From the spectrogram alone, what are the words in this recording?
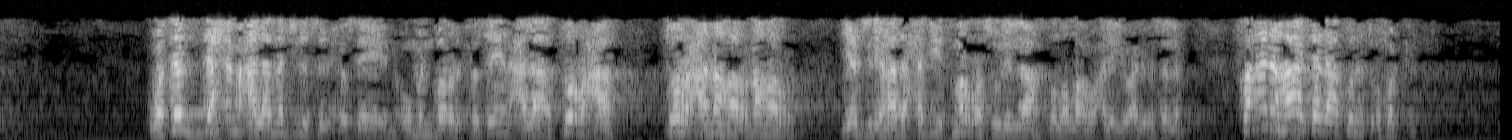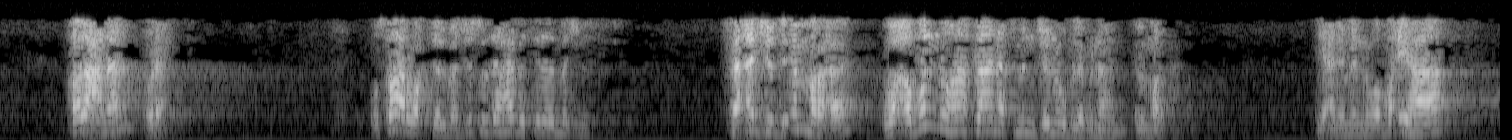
وتزدحم على مجلس الحسين ومنبر الحسين على ترعه ترعه نهر نهر يجري هذا حديث من رسول الله صلى الله عليه وآله وسلم. فأنا هكذا كنت أفكر. طلعنا ورحت وصار وقت المجلس وذهبت إلى المجلس. فأجد امرأة وأظنها كانت من جنوب لبنان المرأة. يعني من وضعها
